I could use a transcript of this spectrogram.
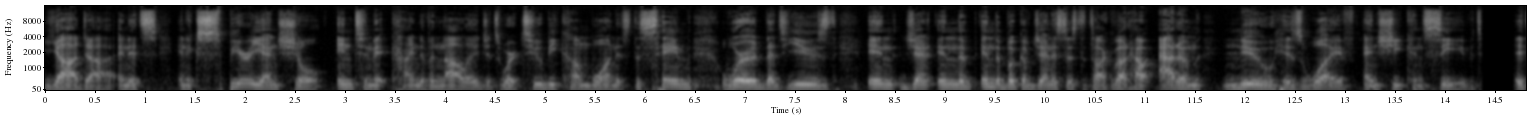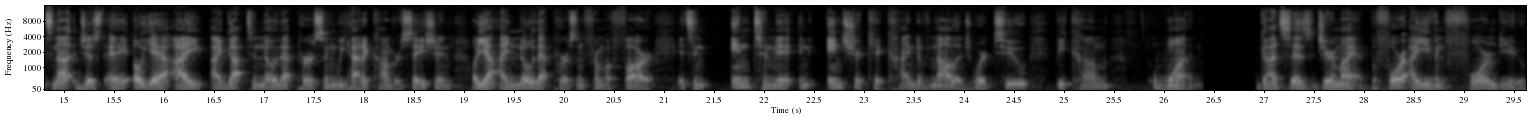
yada, and it's an experiential, intimate kind of a knowledge. It's where two become one. It's the same word that's used in Gen- in the in the book of Genesis to talk about how Adam knew his wife and she conceived. It's not just a oh yeah, I I got to know that person, we had a conversation. Oh yeah, I know that person from afar. It's an intimate and intricate kind of knowledge where two become one. God says, Jeremiah, before I even formed you,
